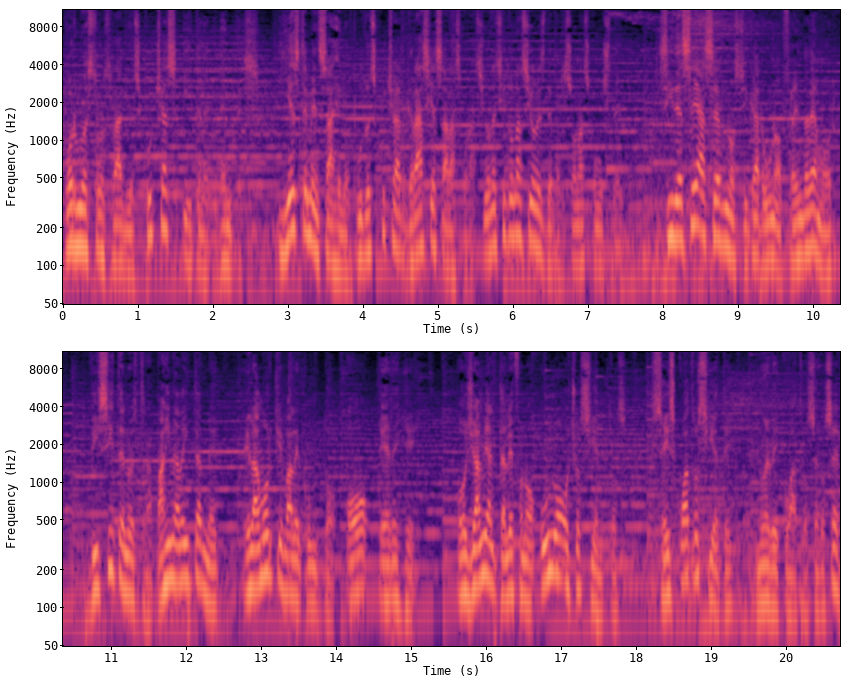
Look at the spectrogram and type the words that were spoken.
por nuestros radioescuchas y televidentes. Y este mensaje lo pudo escuchar gracias a las oraciones y donaciones de personas como usted. Si desea hacernos llegar una ofrenda de amor, visite nuestra página de internet elamorquevale.org o llame al teléfono 1-800-647-9400.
